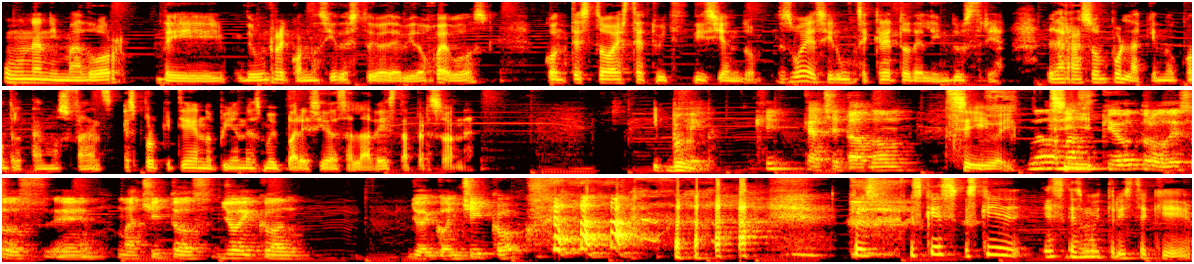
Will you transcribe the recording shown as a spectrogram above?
un animador de, de, un reconocido estudio de videojuegos contestó a este tweet diciendo: Les voy a decir un secreto de la industria. La razón por la que no contratamos fans es porque tienen opiniones muy parecidas a la de esta persona. Y boom. Qué, qué cachetadón. Sí, güey. Nada sí. más que otro de esos eh, machitos Joy-Con. Joy-Con chico. Pues es que es, es que es, es, muy triste que,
